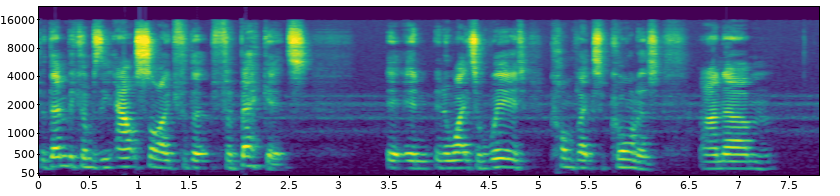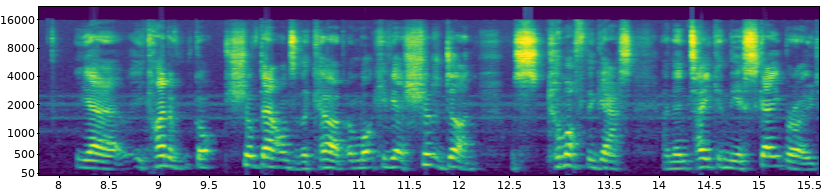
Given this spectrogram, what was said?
but then becomes the outside for the for Becketts. In in a way, it's a weird complex of corners, and um, yeah, he kind of got shoved out onto the curb. And what Kvyat should have done was come off the gas and then taken the escape road.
